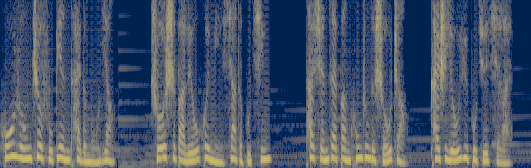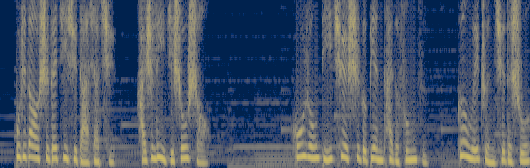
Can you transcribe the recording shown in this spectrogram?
胡蓉这副变态的模样，着实把刘慧敏吓得不轻。她悬在半空中的手掌开始犹豫不决起来，不知道是该继续打下去，还是立即收手。胡蓉的确是个变态的疯子，更为准确的说，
